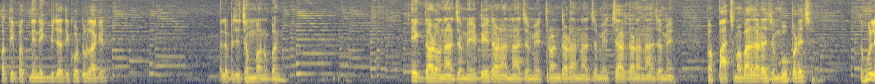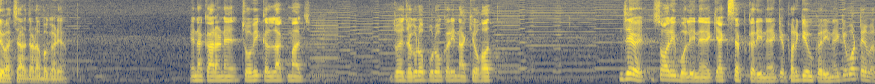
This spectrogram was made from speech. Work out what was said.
પતિ પત્નીને એકબીજાથી ખોટું લાગે. એટલે પછી જમવાનું બંધ. એક દાડો ના જમે, બે દાડા ના જમે, ત્રણ દાડા ના જમે, ચાર દાડા ના જમે. પણ પાંચમા બાર દાડા જમવું પડે છે. તો હું લેવા ચાર દાડા બગાડ્યા? એના કારણે ચોવીસ કલાકમાં જ જો એ ઝઘડો પૂરો કરી નાખ્યો હોત જે સોરી બોલીને કે એક્સેપ્ટ કરીને કે ફરગીવ કરીને કે વોટ એવર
